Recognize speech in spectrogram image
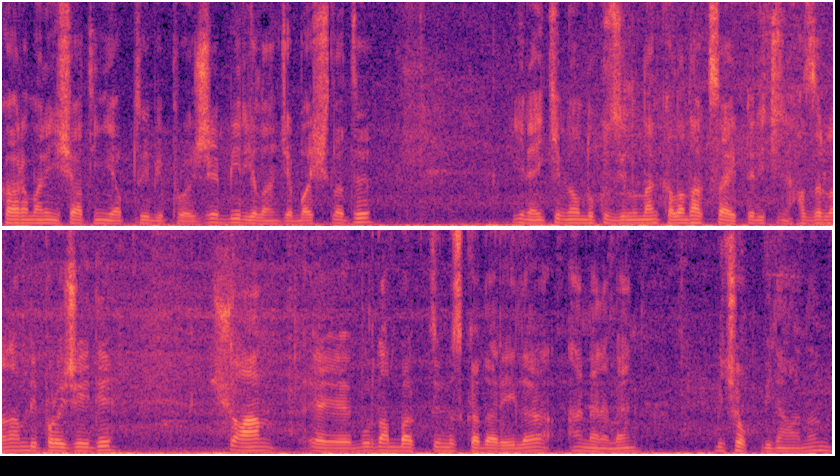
Kahraman İnşaat'ın yaptığı bir proje. Bir yıl önce başladı. Yine 2019 yılından kalan hak sahipleri için hazırlanan bir projeydi. Şu an e, buradan baktığımız kadarıyla hemen hemen birçok binanın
